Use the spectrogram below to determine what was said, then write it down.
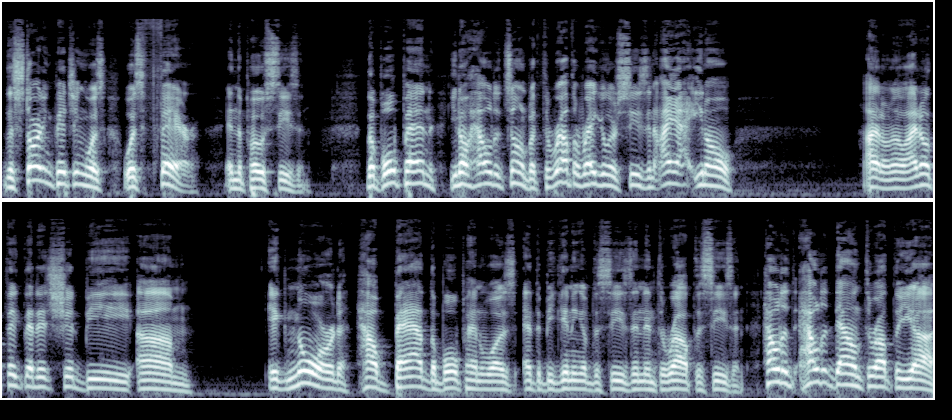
the starting pitching was was fair in the postseason. The bullpen, you know, held its own, but throughout the regular season, I, you know, I don't know. I don't think that it should be um, ignored how bad the bullpen was at the beginning of the season and throughout the season. Held it held it down throughout the uh,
